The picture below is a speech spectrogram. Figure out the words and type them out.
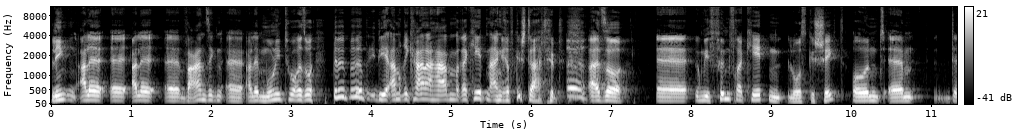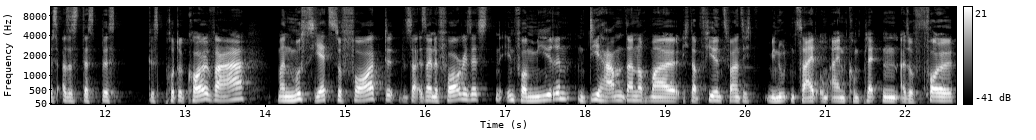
blinken alle, äh, alle äh, Warnsign, äh, alle Monitore so, die Amerikaner haben Raketenangriff gestartet. Also äh, irgendwie fünf Raketen losgeschickt und ähm, das, also das, das, das Protokoll war, man muss jetzt sofort se- seine Vorgesetzten informieren und die haben dann nochmal, ich glaube, 24 Minuten Zeit, um einen kompletten, also voll,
